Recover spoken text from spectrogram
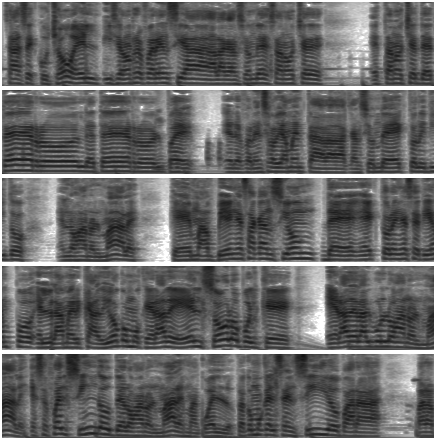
O sea, se escuchó él. Hicieron referencia a la canción de esa noche. Esta noche es de terror, de terror. Pues en referencia obviamente a la, canción de Héctor y Tito en Los Anormales. Que más bien esa canción de Héctor en ese tiempo, él la mercadeó como que era de él solo porque era del álbum Los Anormales. Ese fue el single de Los Anormales, me acuerdo. Fue como que el sencillo para para,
